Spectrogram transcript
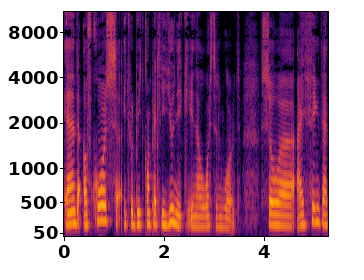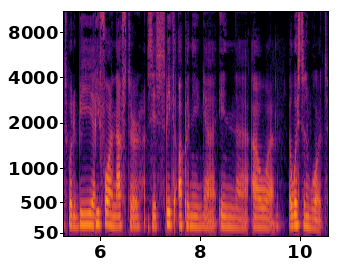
And of course, it will be completely unique in our Western world. So uh, I think that will be before and after this big opening uh, in uh, our Western world.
